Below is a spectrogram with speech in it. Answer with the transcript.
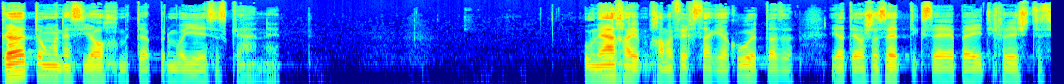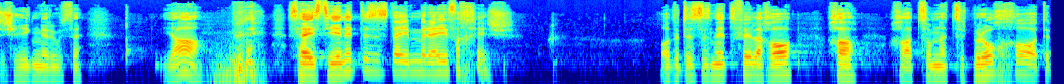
Geht unter ein Joch mit jemandem, der Jesus gerne hat. Und dann kann, man vielleicht sagen, ja gut, also ich habe ja auch schon Sätze gesehen, beide Christen, das ist hinten raus. Ja, das heisst hier nicht, dass es da immer einfach ist. Oder dass es nicht vielleicht auch kann, kann zu einem Zerbruch kommen oder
